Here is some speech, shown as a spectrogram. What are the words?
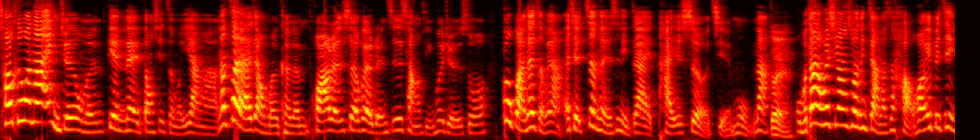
超哥问他：“哎，你觉得我们店内东西怎么样啊？”那再来讲，我们可能华人社会人之常情会觉得说，不管再怎么样，而且正的也是你在拍摄节目，那对我们当然会希望说你讲的是好话，因为毕竟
